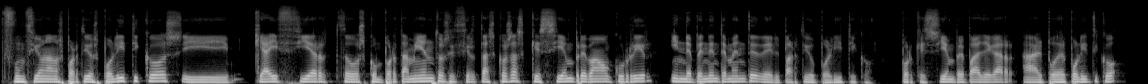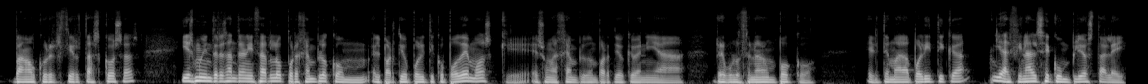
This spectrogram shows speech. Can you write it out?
funcionan los partidos políticos y que hay ciertos comportamientos y ciertas cosas que siempre van a ocurrir independientemente del partido político. Porque siempre para llegar al poder político van a ocurrir ciertas cosas. Y es muy interesante analizarlo, por ejemplo, con el partido político Podemos, que es un ejemplo de un partido que venía a revolucionar un poco el tema de la política y al final se cumplió esta ley.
